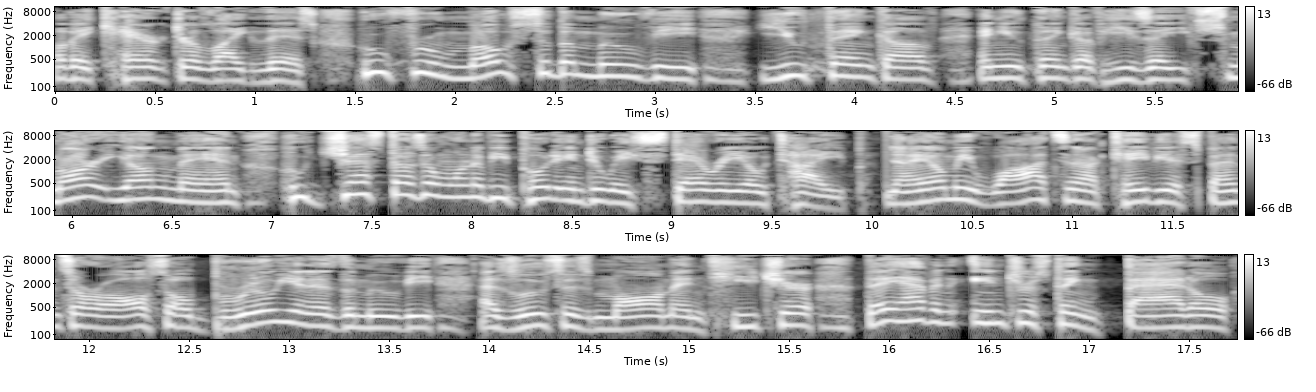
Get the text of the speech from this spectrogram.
of a character like this, who through most of the movie you think of and you think of he's a smart young man who just doesn't want to be put into a stereotype. Naomi Watts and Octavia Spencer are also brilliant as the movie as Luce's mom and teacher. They have an interesting battle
